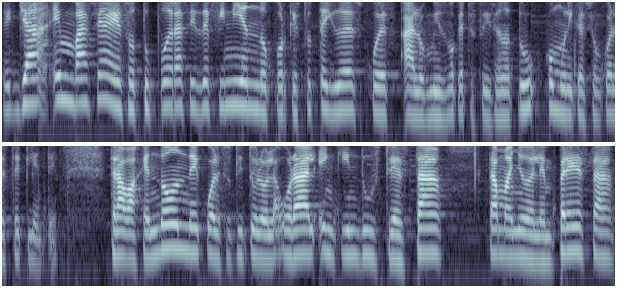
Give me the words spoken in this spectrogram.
Ya en base a eso tú podrás ir definiendo porque esto te ayuda después a lo mismo que te estoy diciendo, a tu comunicación con este cliente. Trabaja en dónde, cuál es su título laboral, en qué industria está, tamaño de la empresa,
